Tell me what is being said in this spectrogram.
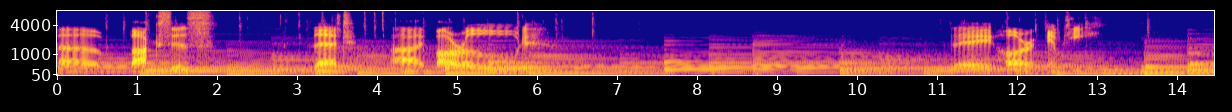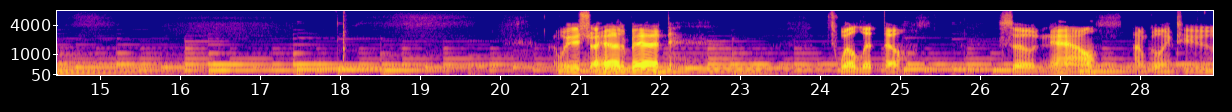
uh, boxes that I borrowed. Wish I had a bed. It's well lit though. So now I'm going to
